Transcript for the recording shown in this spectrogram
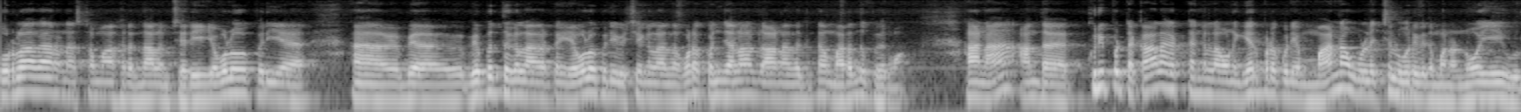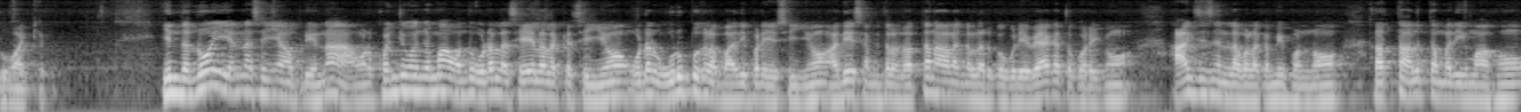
பொருளாதார நஷ்டமாக இருந்தாலும் சரி எவ்வளோ பெரிய விபத்துகளாகட்டும் எவ்வளோ பெரிய விஷயங்களாக இருந்தால் கூட கொஞ்ச நாள் ஆனதுக்கு தான் மறந்து போயிடுவான். ஆனால் அந்த குறிப்பிட்ட காலகட்டங்களில் அவனுக்கு ஏற்படக்கூடிய மன உளைச்சல் ஒரு விதமான நோயை உருவாக்கிடும் இந்த நோய் என்ன செய்யும் அப்படின்னா அவனை கொஞ்சம் கொஞ்சமாக வந்து உடலை செயலிழக்க செய்யும் உடல் உறுப்புகளை பாதிப்படைய செய்யும். அதே சமயத்தில் ரத்த நாளங்களில் இருக்கக்கூடிய வேகத்தை குறைக்கும் ஆக்சிஜன் லெவலை கம்மி பண்ணும் ரத்த அழுத்தம் அதிகமாகும்.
